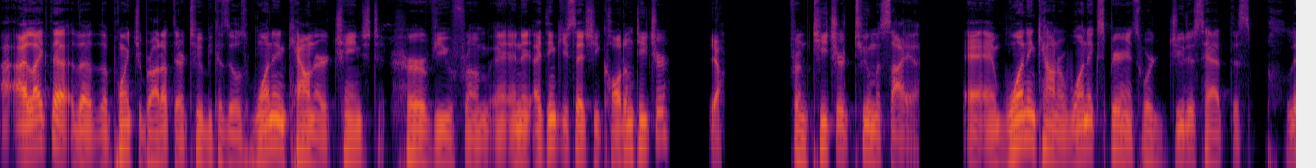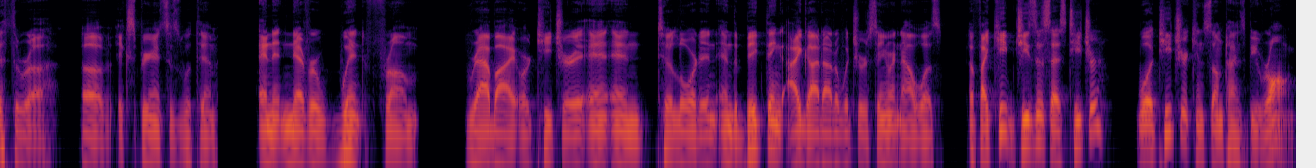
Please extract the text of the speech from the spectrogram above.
I, I like the, the the point you brought up there too, because it was one encounter changed her view from, and I think you said she called him teacher. Yeah. From teacher to Messiah. And one encounter, one experience where Judas had this plethora of experiences with him, and it never went from rabbi or teacher and, and to Lord. And, and the big thing I got out of what you were saying right now was if I keep Jesus as teacher, well, a teacher can sometimes be wrong.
